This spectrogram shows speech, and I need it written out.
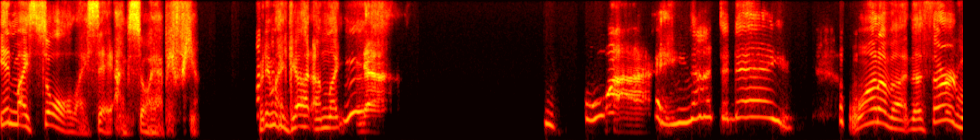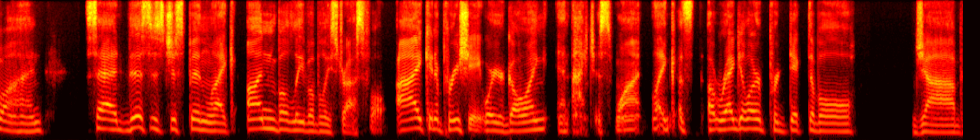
In my soul, I say, I'm so happy for you. But in my gut, I'm like, no. Why? Not today. one of them, the third one, said, This has just been like unbelievably stressful. I can appreciate where you're going, and I just want like a, a regular, predictable job.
